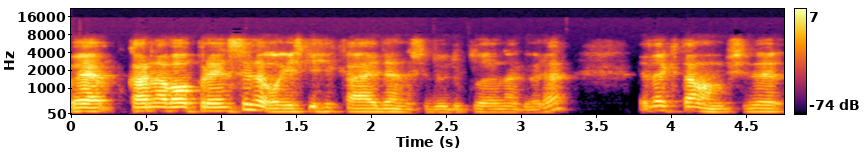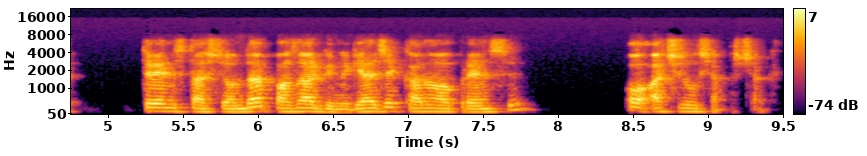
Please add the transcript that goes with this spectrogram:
Ve Karnaval Prensi de o eski hikayeden işte duyduklarına göre dediler ki tamam şimdi tren istasyonda pazar günü gelecek Karnaval Prensi o açılış yapacak.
